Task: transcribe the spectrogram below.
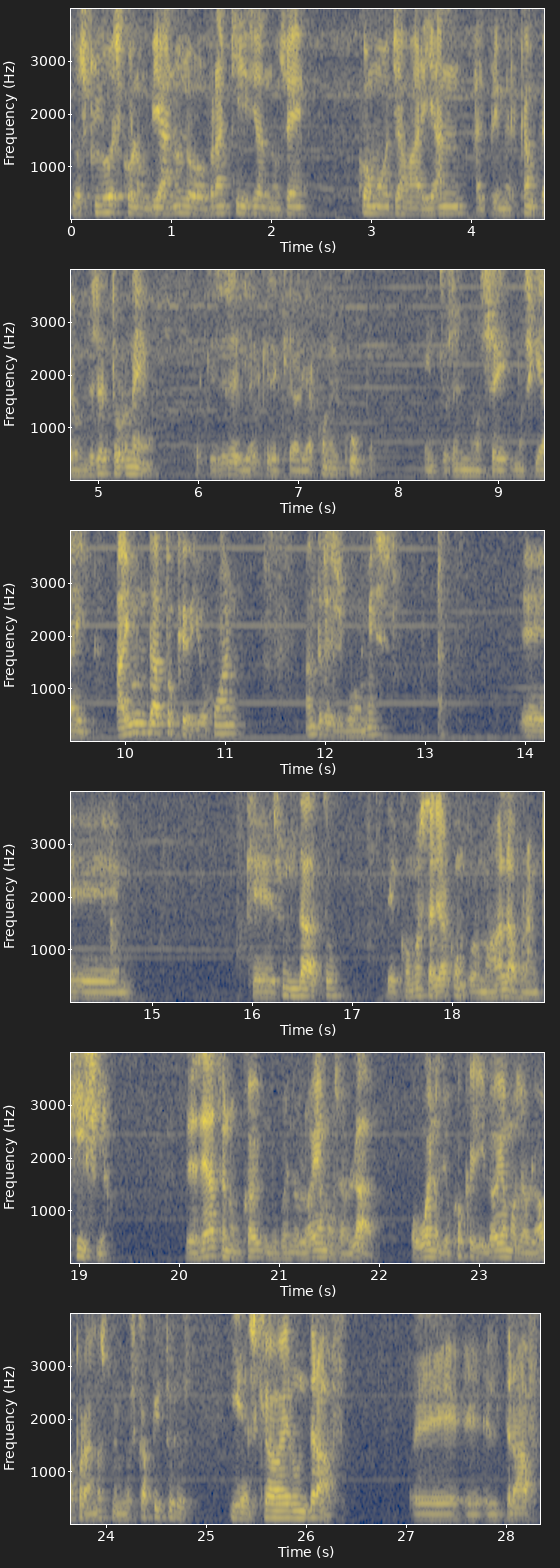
dos clubes colombianos o franquicias, no sé cómo llamarían al primer campeón de ese torneo, porque ese sería el que se quedaría con el cupo. Entonces no sé, no sé ahí. Hay un dato que dio Juan Andrés Gómez eh, que es un dato de cómo estaría conformada la franquicia. De ese dato nunca bueno, lo habíamos hablado. O bueno, yo creo que sí lo habíamos hablado por ahí en los primeros capítulos. Y es que va a haber un draft. Eh, eh, el draft,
